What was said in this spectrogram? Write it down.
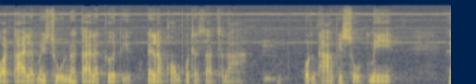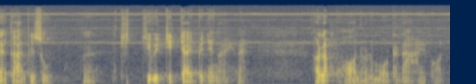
ว่าตายแล้วไม่สูญนะตายแล้วเกิดอีกในหลักของพุทธศาสนาหนทางพิสูจน์มีการพิสูจน์ ชีวิตจิตใจเป็นยังไงนะเอารับพรอนุโมทนาให้พร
